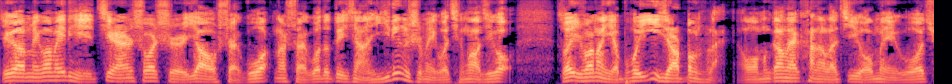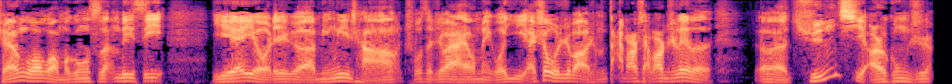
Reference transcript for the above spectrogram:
这个美国媒体既然说是要甩锅，那甩锅的对象一定是美国情报机构，所以说呢也不会一家蹦出来。我们刚才看到了，既有美国全国广播公司 NBC，也有这个名利场，除此之外还有美国野兽日报、什么大报小报之类的，呃，群起而攻之。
